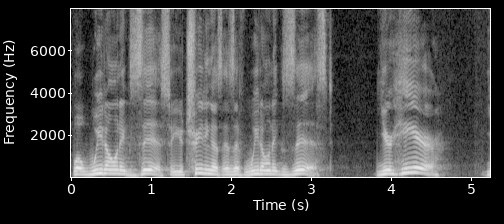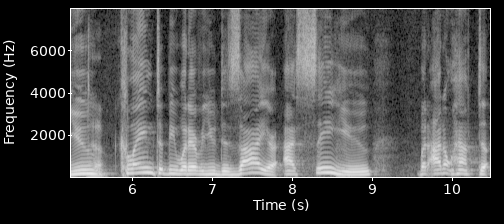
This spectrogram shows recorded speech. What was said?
well, we don't exist, or you're treating us as if we don't exist. You're here. You yeah. claim to be whatever you desire. I see you, but I don't have to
